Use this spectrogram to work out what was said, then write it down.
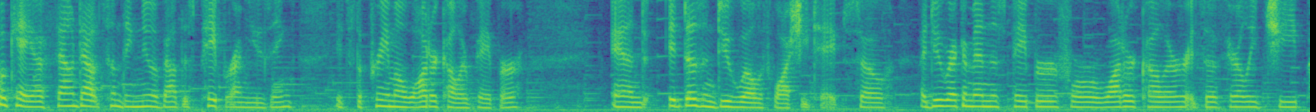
Okay, I've found out something new about this paper I'm using. It's the Prima watercolor paper, and it doesn't do well with washi tape, so I do recommend this paper for watercolor. It's a fairly cheap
